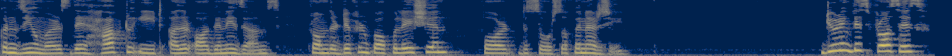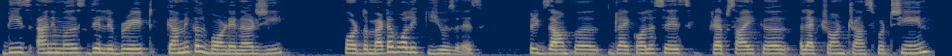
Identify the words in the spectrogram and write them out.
consumers they have to eat other organisms from the different population for the source of energy. During this process, these animals they liberate chemical bond energy for the metabolic uses, for example, glycolysis, Krebs cycle, electron transport chain,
